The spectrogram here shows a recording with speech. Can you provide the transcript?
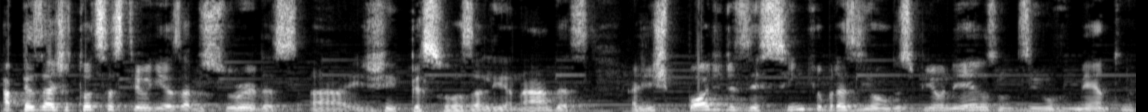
Apesar de todas essas teorias absurdas ah, e de pessoas alienadas, a gente pode dizer sim que o Brasil é um dos pioneiros no desenvolvimento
